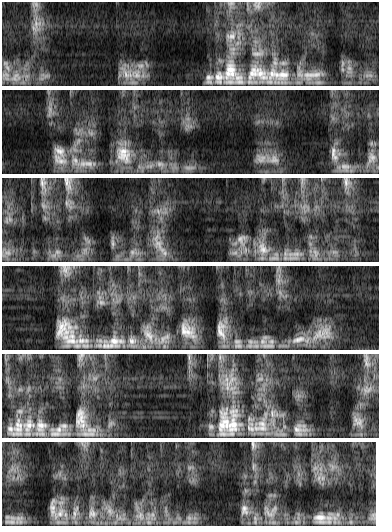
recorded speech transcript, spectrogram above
টঙ্গে বসে। তো দুটো গাড়ি যায়, যাওয়ার পরে আমাকে সহকারে রাজু এবং কি আলিফ নামে একটা ছেলে ছিল, আমাদের ভাই। তো ওরা দুজনই শহীদ হয়েছে। তো আমাদের তিনজনকে ধরে, আর আর দুই তিনজন ছিল, ওরা চেপাকাপা দিয়ে পালিয়ে যায়। তো ধরার পরে আমাকে মাস্টফি কলার পাশটা ধরে ধরে ওখান থেকে কাজীপাড়া থেকে টেনে হেসড়ে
